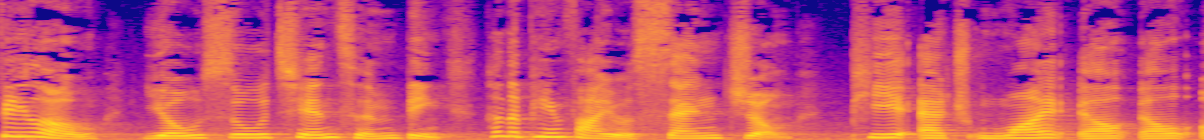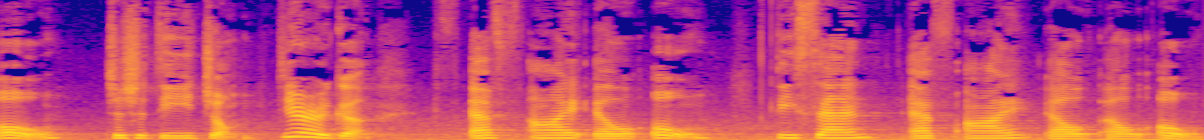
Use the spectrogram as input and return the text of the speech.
Phyllo 油酥千层饼，它的拼法有三种，P H Y L L O，这是第一种；第二个 F I L O，第三 F I L L O。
